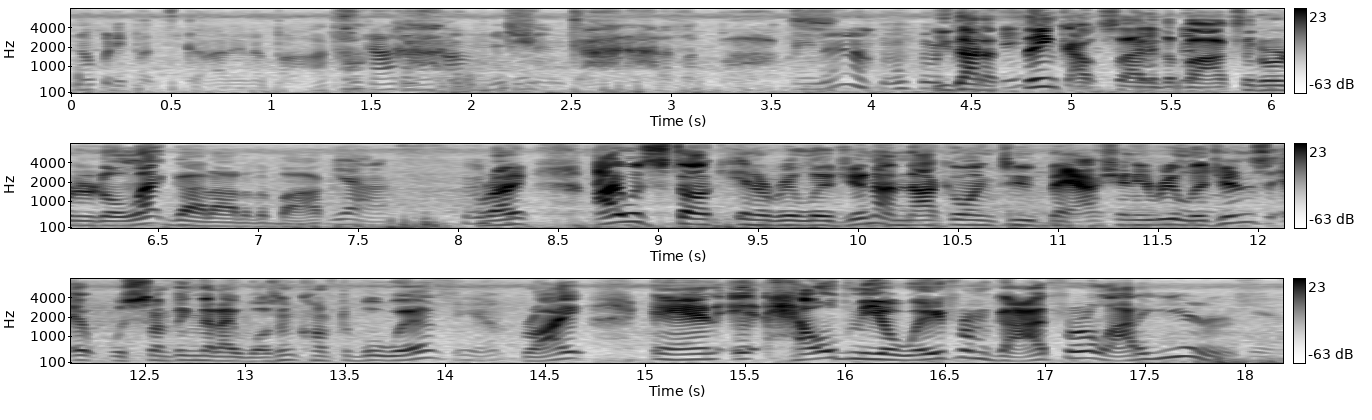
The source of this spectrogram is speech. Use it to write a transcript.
nobody puts god in a box Put god, is Get God out of the box. i know You got to think outside of the box in order to let God out of the box. yes Right? I was stuck in a religion. I'm not going to bash any religions. It was something that I wasn't comfortable with. Yeah. Right? And it held me away from God for a lot of years. yeah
